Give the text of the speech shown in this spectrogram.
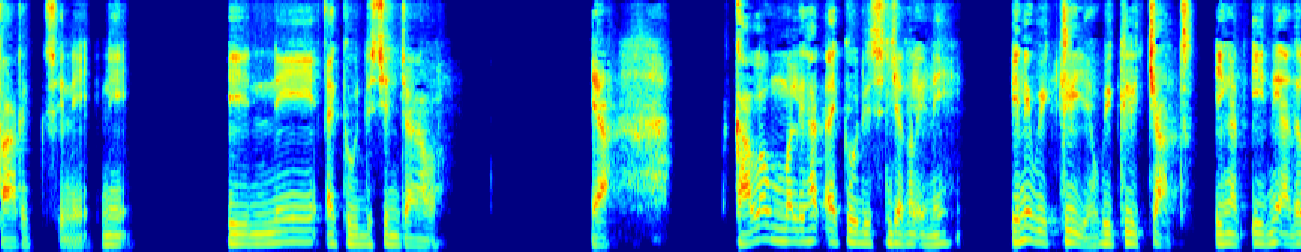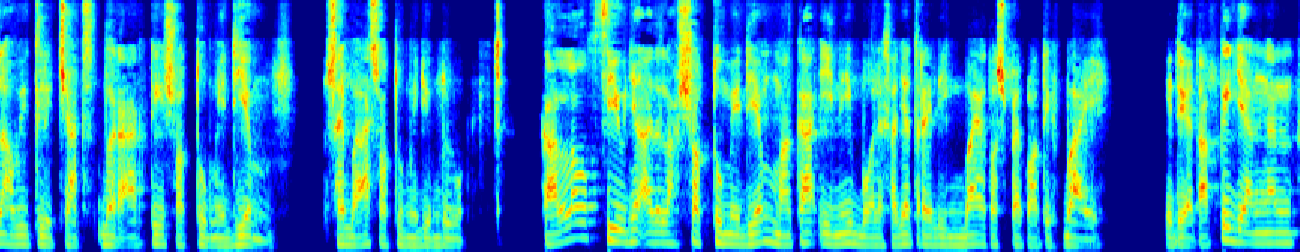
tarik sini. Ini ini acquisition channel. Ya, kalau melihat acquisition channel ini, ini weekly ya, weekly chart. Ingat ini adalah weekly chart, berarti short to medium. Saya bahas short to medium dulu. Kalau view-nya adalah short to medium, maka ini boleh saja trading buy atau speculative buy. Gitu ya, tapi jangan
